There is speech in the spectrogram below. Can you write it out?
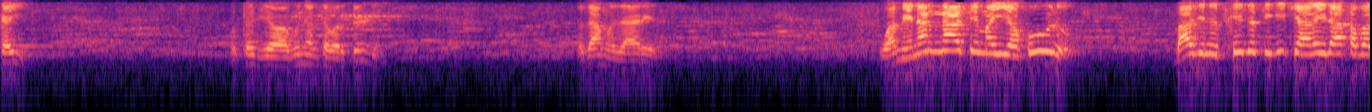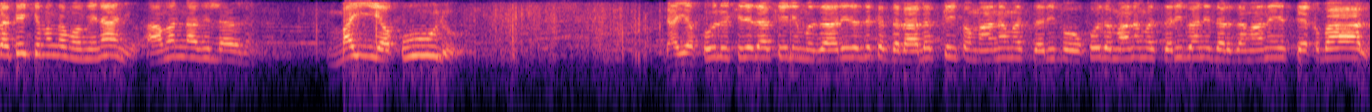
کوي او ته جوابونه هم ته ورکړل دي دا مضارع ده ومن الناس من يقول بعض نسخې د دې چې هغه دا خبره کوي چې موږ مؤمنان یو آمنا بالله مَن يَقُولُ دا یقول چې دا فعل مضارع د ذکر دلالت کوي په معنا مصدری په خو د معنا مصدری باندې در زمانه استقبال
